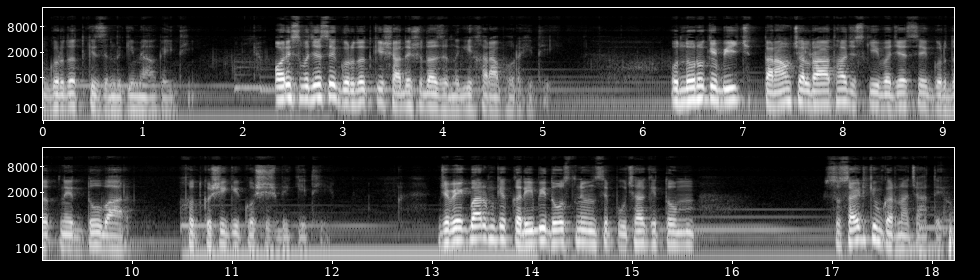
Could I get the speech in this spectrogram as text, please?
गुरुदत्त की ज़िंदगी में आ गई थी और इस वजह से गुरुदत्त की शादीशुदा ज़िंदगी खराब हो रही थी। उन दोनों के बीच तनाव चल रहा था, जिसकी वजह से गुरदत्त ने दो बार खुदकुशी की कोशिश भी की थी। जब एक बार उनके करीबी दोस्त ने उनसे पूछा कि तुम सुसाइड क्यों करना चाहते हो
